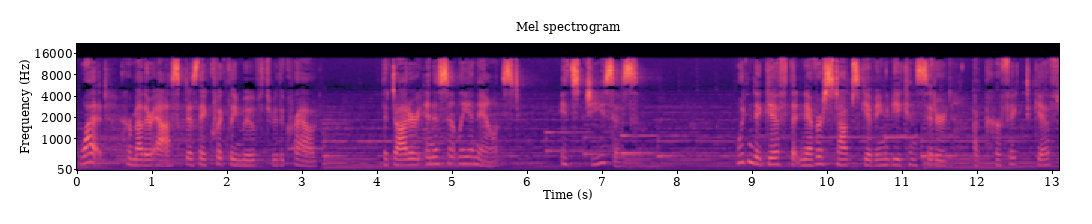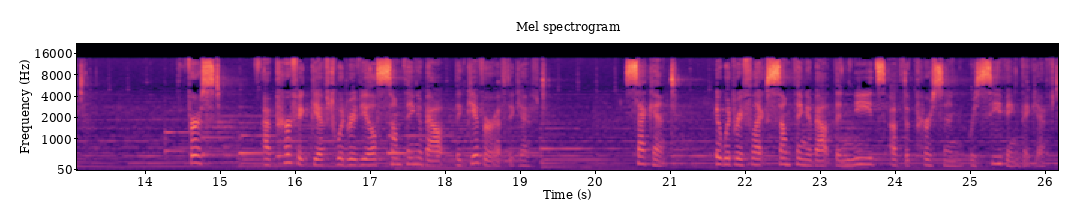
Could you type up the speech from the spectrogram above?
What? her mother asked as they quickly moved through the crowd. The daughter innocently announced, It's Jesus. Wouldn't a gift that never stops giving be considered a perfect gift? First, a perfect gift would reveal something about the giver of the gift. Second, it would reflect something about the needs of the person receiving the gift.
